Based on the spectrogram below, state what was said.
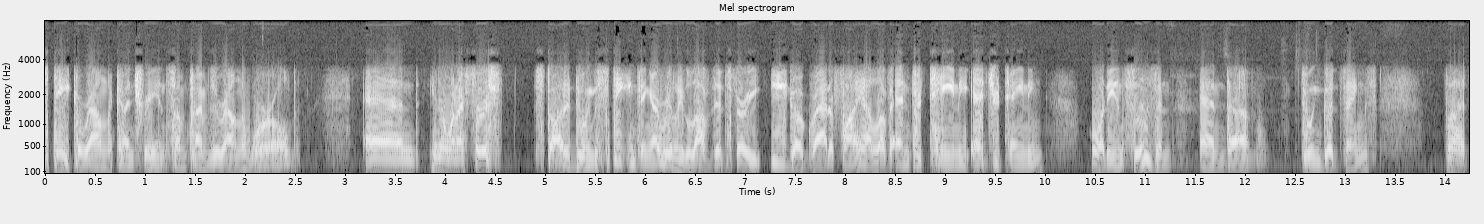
speak around the country and sometimes around the world. And you know, when I first started doing the speaking thing, I really loved it. It's very ego gratifying. I love entertaining, edutaining audiences, and and um, doing good things. But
